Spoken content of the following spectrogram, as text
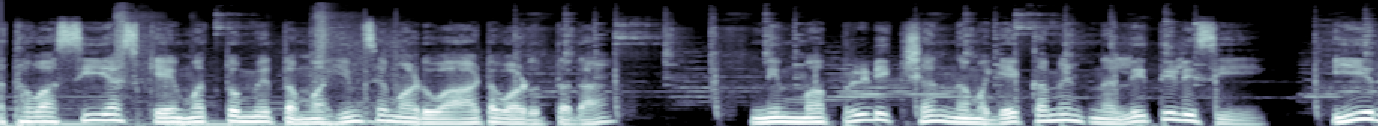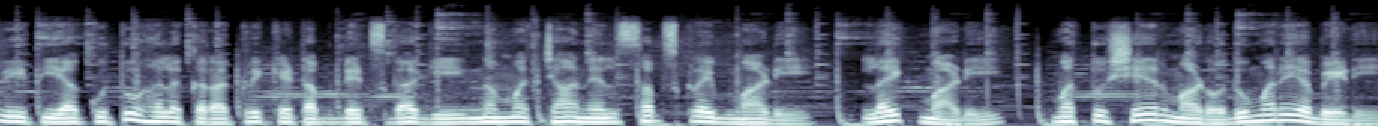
ಅಥವಾ ಸಿಎಸ್ಕೆ ಮತ್ತೊಮ್ಮೆ ತಮ್ಮ ಹಿಂಸೆ ಮಾಡುವ ಆಟವಾಡುತ್ತದಾ? ನಿಮ್ಮ ಪ್ರಿಡಿಕ್ಷನ್ ನಮಗೆ ಕಮೆಂಟ್ನಲ್ಲಿ ತಿಳಿಸಿ. ಈ ರೀತಿಯ ಕುತೂಹಲಕರ ಕ್ರಿಕೆಟ್ ಅಪ್ಡೇಟ್ಸ್ಗಾಗಿ ನಮ್ಮ ಚಾನೆಲ್ ಸಬ್ಸ್ಕ್ರೈಬ್ ಮಾಡಿ, ಲೈಕ್ ಮಾಡಿ ಮತ್ತು ಶೇರ್ ಮಾಡೋದು ಮರೆಯಬೇಡಿ.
